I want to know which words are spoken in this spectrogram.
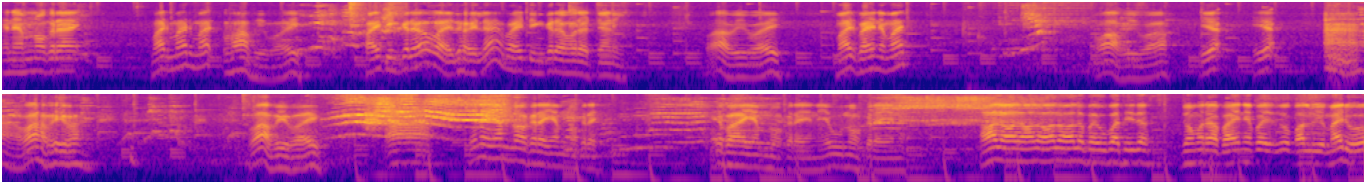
એને એમ ન કરાય. માર માર માર. વાહ ભાઈ ભાઈ. ફાઇટિંગ કરે હો, ભાઈ, જોઈ લે. ફાઇટિંગ કરે અમારા ટાણી. વાહ ભાઈ ભાઈ. માર, ભાઈને માર. વાહ ભાઈ, વાહ. એ એ. વાહ ભાઈ, વાહ. વાહ ભાઈ ભાઈ. આ. એને એમ ન કરાય એમ ન કરાય એ ભાઈ એમ ન કરાય એને એવું ન કરાય એને હાલો હાલો હાલો હાલો હાલો ભાઈ ઊભા થઈ જાઓ જો અમારા ભાઈને ભાઈ જો બાલુએ માર્યો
